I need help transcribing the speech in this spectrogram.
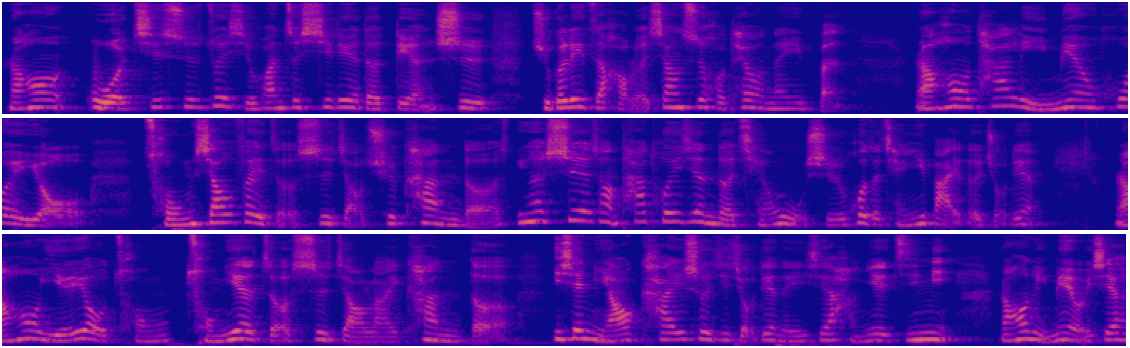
然后我其实最喜欢这系列的点是，举个例子好了，像是 hotel 那一本，然后它里面会有从消费者视角去看的，应该世界上他推荐的前五十或者前一百的酒店，然后也有从从业者视角来看的一些你要开设计酒店的一些行业机密，然后里面有一些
